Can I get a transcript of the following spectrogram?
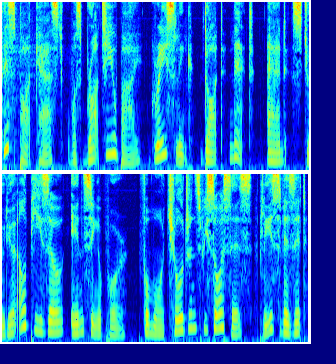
This podcast was brought to you by Gracelink.net and Studio El Piso in Singapore. For more children's resources, please visit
